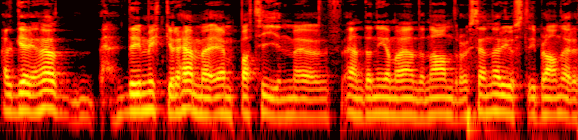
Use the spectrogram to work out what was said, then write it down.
Att grejen är att det är mycket det här med empatin med en den ena och en den andra. Och sen är det just ibland är det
